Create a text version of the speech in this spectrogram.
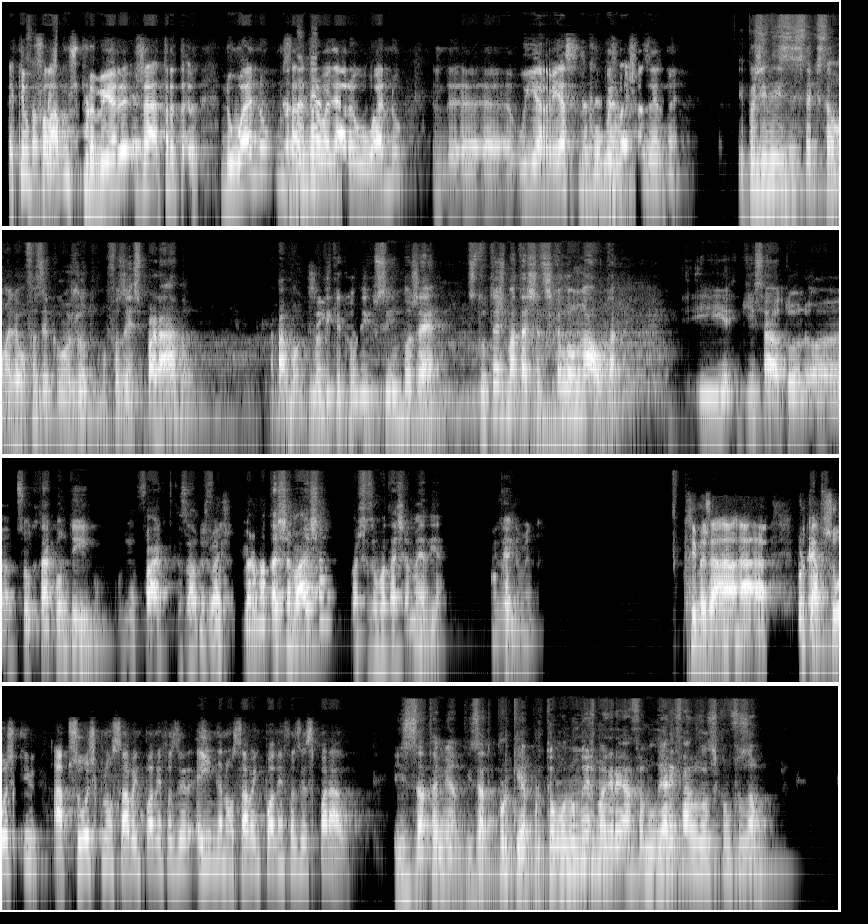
Aquilo Só que falávamos, prever, já no ano, começar Exatamente. a trabalhar o ano, uh, uh, o IRS, que depois vais fazer, não é? E depois ainda existe a questão, olha, vou fazer conjunto, vou fazer em separado. Ah, uma, uma dica que eu digo simples é, se tu tens uma taxa de escalão alta e, quizá a, tua, a pessoa que está contigo, o facto, casado, mas vais tiver uma taxa baixa, vais fazer uma taxa média. Exatamente. Sim, mas há, há, há, porque há pessoas, que, há pessoas que não sabem que podem fazer, ainda não sabem que podem fazer separado. Exatamente, exato. Porquê? Porque estão no mesmo agregado familiar e fazem eles confusão.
